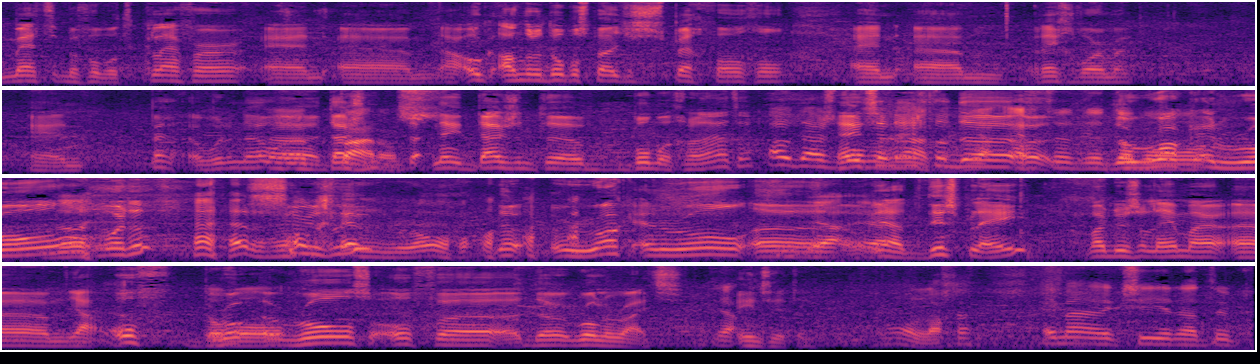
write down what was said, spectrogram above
met bijvoorbeeld Clever en ehm, nou, ook andere dobbelspelletjes zoals Pechvogel en ehm, regenwormen. En heet het nou? Eh, Eh, duizend, du- nee, duizend eh, bommen granaten. Oh, is Nee, het zijn echt de, Ja, echt eh, de, rock and roll de- wordt het. Rock Seriously? and roll. De rock and roll eh, Ja, ja, ja. display. Waar dus alleen maar ehm, ja, of ro- rolls of eh, de roller rides in zitten. Oh, lachen. Hey, maar ik zie hier natuurlijk,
